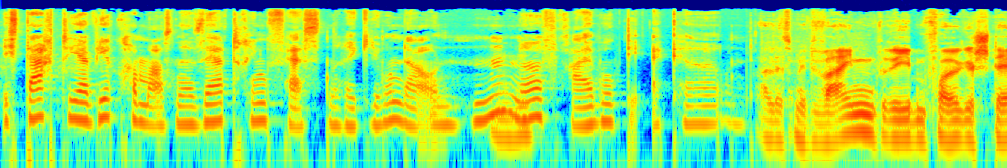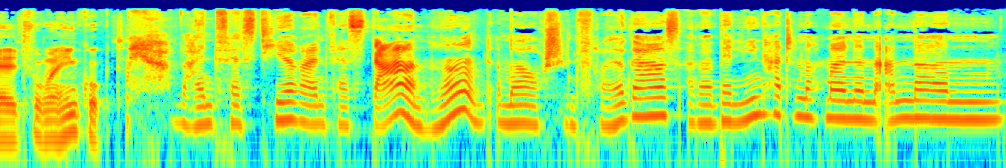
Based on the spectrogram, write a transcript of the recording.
ich dachte ja, wir kommen aus einer sehr trinkfesten Region da unten, ne? Freiburg, die Ecke und Alles mit Weinreben vollgestellt, wo man hinguckt. ja, Weinfest hier, Weinfest da, ne? Und immer auch schön Vollgas. Aber Berlin hatte nochmal einen anderen.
